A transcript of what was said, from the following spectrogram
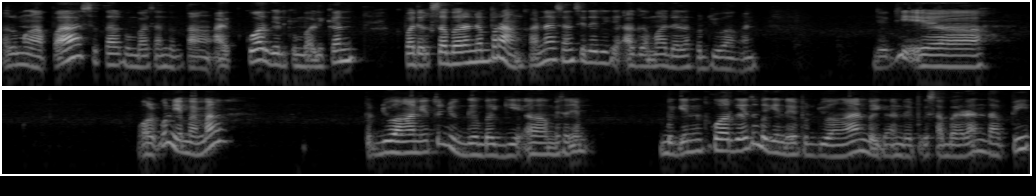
Lalu mengapa setelah pembahasan tentang ayat keluarga dikembalikan kepada kesabaran dan perang? Karena esensi dari agama adalah perjuangan. Jadi ya walaupun ya memang perjuangan itu juga bagi uh, misalnya bagian keluarga itu bagian dari perjuangan, bagian dari kesabaran, tapi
